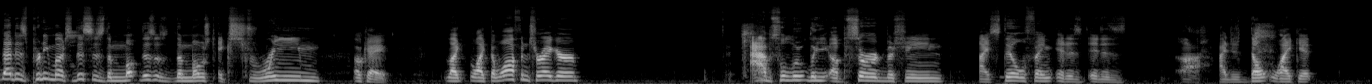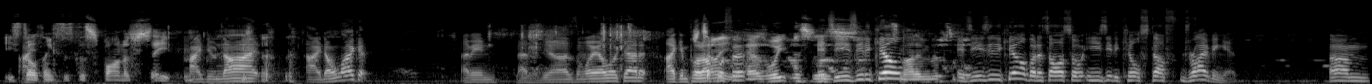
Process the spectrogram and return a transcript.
that is pretty much this is the mo- this is the most extreme. Okay, like like the Waffenträger. Absolutely absurd machine. I still think it is it is. Uh, I just don't like it. He still I- thinks it's the spawn of Satan. I do not. I don't like it. I mean, that's you know, that's the way I look at it. I can put up with you, it. it has weaknesses. It's easy to kill. It's not invincible. It's easy to kill, but it's also easy to kill stuff driving it. Um,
